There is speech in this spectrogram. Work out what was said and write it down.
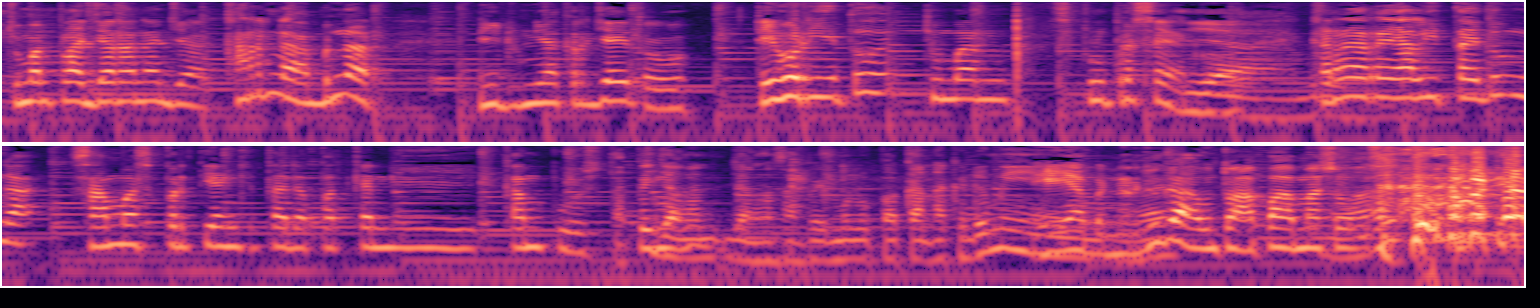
cuman pelajaran aja. Karena benar di dunia kerja itu teori itu cuman 10%. Iya, Karena realita itu nggak sama seperti yang kita dapatkan di kampus. tapi jangan jangan sampai melupakan akademi Iya benar ya. juga untuk apa masuk kalau dia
